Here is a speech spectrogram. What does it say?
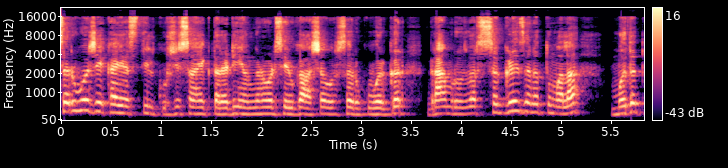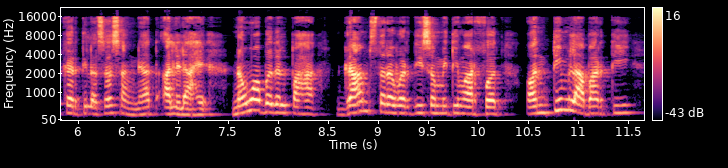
सर्व जे काही असतील कृषी सहाय्यक तलाठी अंगणवाडी सेविका आशा वर्कर ग्राम रोजगार सगळेजण तुम्हाला मदत करतील असं सांगण्यात आलेलं आहे. नवा बदल पहा. ग्रामस्तरावरती समितीमार्फत अंतिम लाभार्थी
